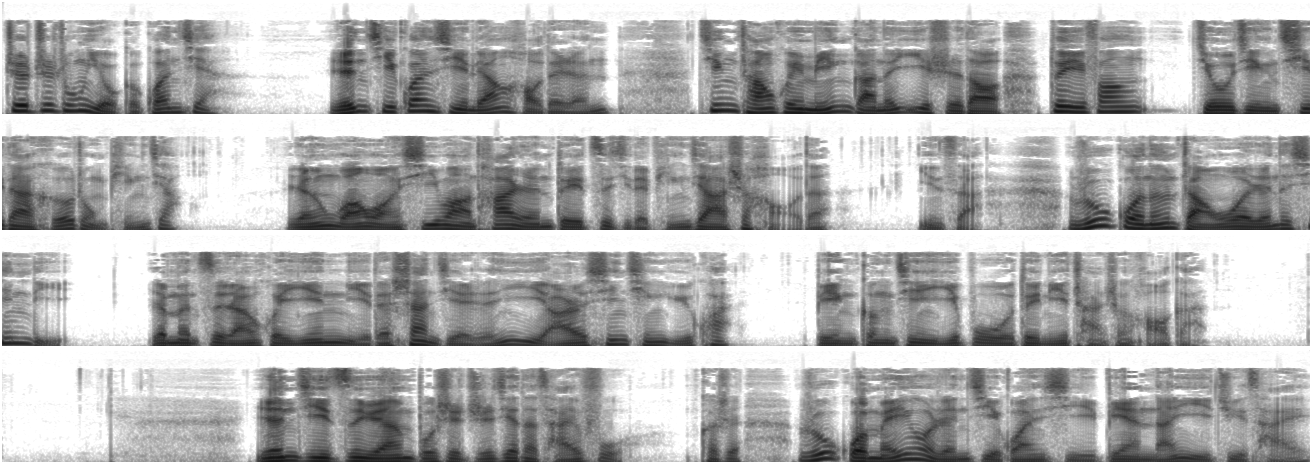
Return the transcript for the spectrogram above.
这之中有个关键，人际关系良好的人，经常会敏感的意识到对方究竟期待何种评价。人往往希望他人对自己的评价是好的，因此啊，如果能掌握人的心理，人们自然会因你的善解人意而心情愉快。并更进一步对你产生好感。人际资源不是直接的财富，可是如果没有人际关系，便难以聚财。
